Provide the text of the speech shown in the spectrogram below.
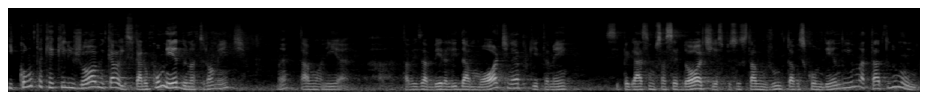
E conta que aquele jovem, cara, eles ficaram com medo, naturalmente, né? Estavam ali, a, a, talvez à beira ali da morte, né? Porque também se pegassem um sacerdote e as pessoas que estavam junto estavam escondendo, iam matar todo mundo.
